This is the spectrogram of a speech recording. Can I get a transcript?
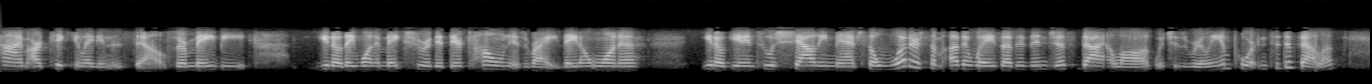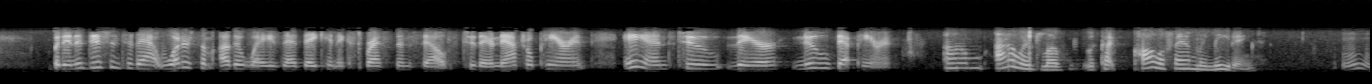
time articulating themselves, or maybe you know they want to make sure that their tone is right. They don't want to you know get into a shouting match. So, what are some other ways other than just dialogue, which is really important to develop? But in addition to that, what are some other ways that they can express themselves to their natural parent and to their new step parent? Um, I always love call a family meeting. Mm.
